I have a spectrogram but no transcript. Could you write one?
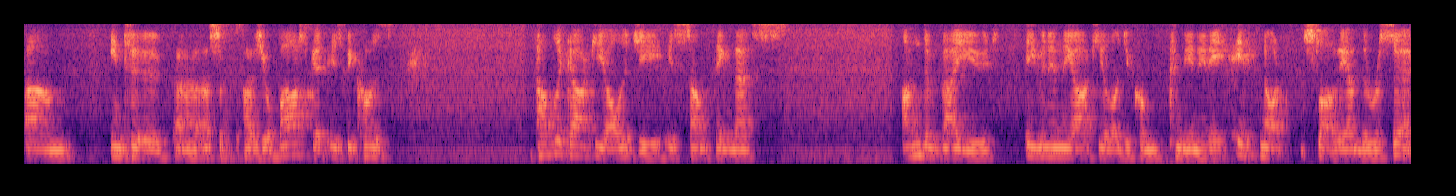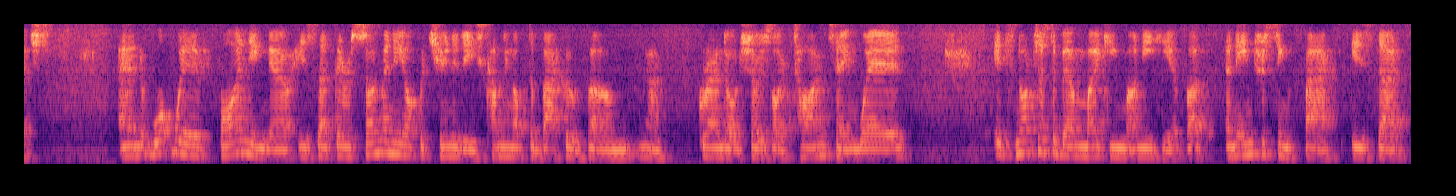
um, into, uh, I suppose, your basket is because public archaeology is something that's undervalued even in the archaeological community, if not slightly under researched. And what we're finding now is that there are so many opportunities coming off the back of um, you know, grand old shows like Time Team where it's not just about making money here, but an interesting fact is that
